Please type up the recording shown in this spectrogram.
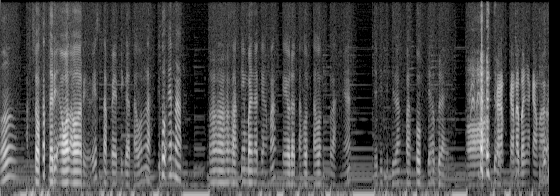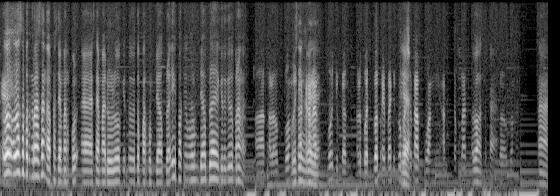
oh Axe coklat dari awal-awal rilis sampai tiga tahun lah. Itu enak. Heeh. Saking banyak yang make udah tahun-tahun setelahnya. Jadi dibilang parfum jablay. oh karena, karena banyak yang pakai Lo, lo sempet ngerasa nggak pas zaman kul- eh, SMA dulu gitu itu parfum jablay, ih pakai parfum jablay gitu-gitu pernah nggak? Oh, kalau gue enggak karena ya. gue juga kalau buat gue pribadi gue Iya. nggak suka wangi coklat Lo nggak suka? Gua- gua Nah,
